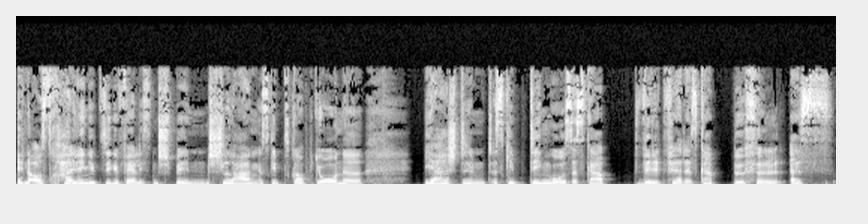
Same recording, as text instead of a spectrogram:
In Australien gibt's die gefährlichsten Spinnen, Schlangen, es gibt Skorpione. Ja, stimmt, es gibt Dingos, es gab Wildpferde, es gab Büffel, es,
